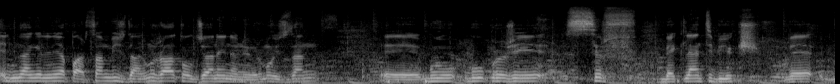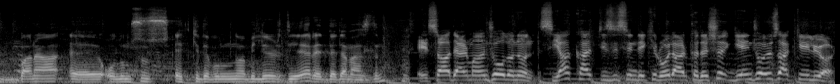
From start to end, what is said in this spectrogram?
elimden geleni yaparsam vicdanımın rahat olacağına inanıyorum. O yüzden e, bu bu projeyi sırf beklenti büyük ve bana e, olumsuz etkide bulunabilir diye reddedemezdim. Esra Dermancıoğlu'nun Siyah Kalp dizisindeki rol arkadaşı Genco Özak geliyor.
